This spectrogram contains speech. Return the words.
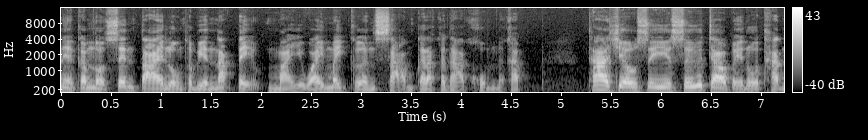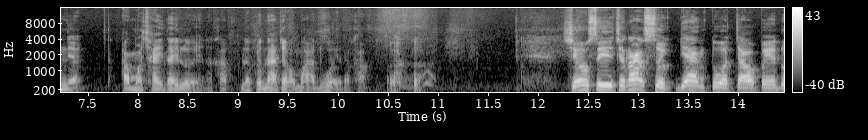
เนี่ยกำหนดเส้นตายลงทะเบียนนักเตะใหม่ไว้ไม่เกิน 3 กรกฎาคมนะครับ ถ้าเชลซีซื้อเจ้าเปโดรทันเนี่ย เอามาใช้ได้เลยนะครับ แล้วก็น่าจะเอามาด้วยนะครับเชลซีชนะศึกแย่งตัวเจ้าเปโด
